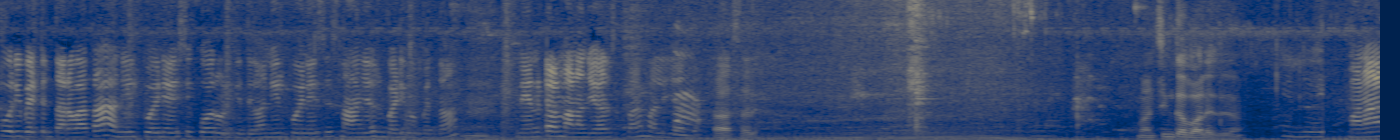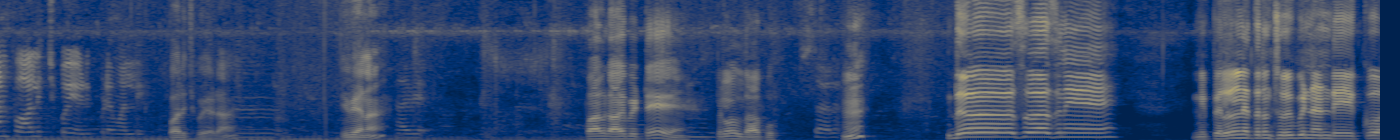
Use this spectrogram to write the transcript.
పూరి పెట్టిన తర్వాత నీళ్ళు పోయిన వేసి కూర ఉడికిద్దిగా. నీళ్ళు పోయిన వేసి స్నానం చేసి బడి పంపిద్దాం. నిన్నటాలు మనం చేస్తాం మళ్ళీ చేద్దాం. సరే. మంచి ఇంకా బాగాలేదు మా నాన్న పాలు ఇచ్చిపోయాడు ఇప్పుడే మళ్ళీ. పాలిచ్చిపోయాడా? ఇవేనా? పాలు కాగబెట్టి పిల్లలు దాపు. సుహాసిని మీ పిల్లల్ని ఇద్దరం చూపిండండి ఎక్కువ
